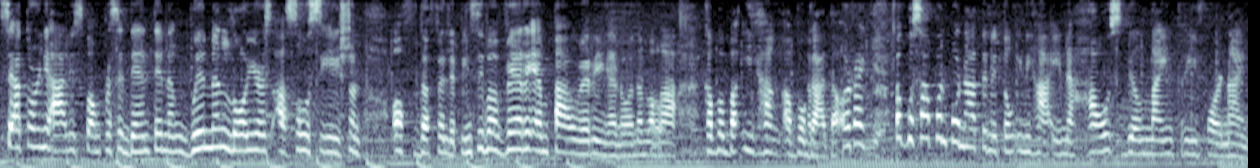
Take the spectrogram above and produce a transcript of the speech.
si Attorney Alice po ang presidente ng Women Lawyers Association of the Philippines. Diba, very empowering ano, ng mga kababaihang abogada. Alright, pag-usapan po natin itong inihain na House Bill 9349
